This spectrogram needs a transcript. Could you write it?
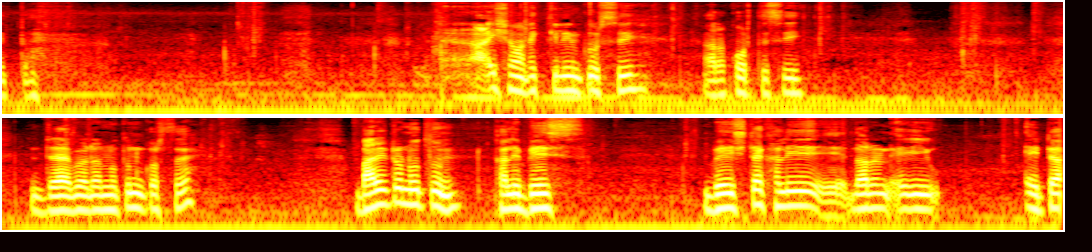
এই তো। আইসা অনেক ক্লিন করছি, আর করতেছি। ড্রাইভারটা নতুন করছে। বাড়িটা নতুন, খালি বেস বেসটা খালি, ধরেন এই এটা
